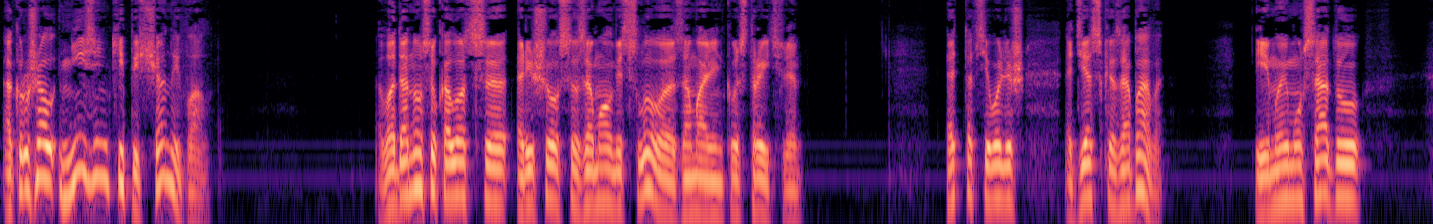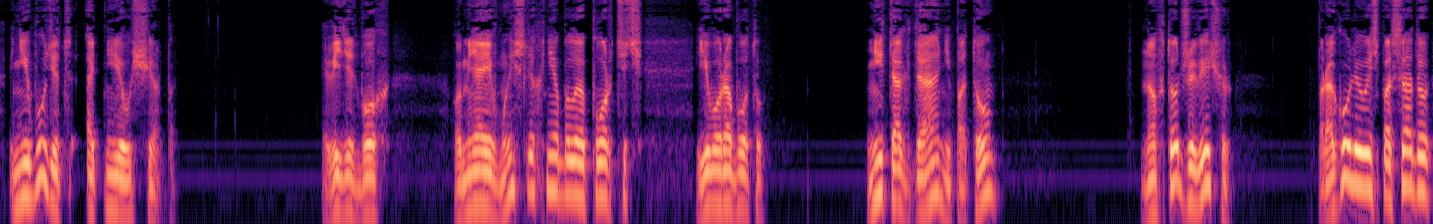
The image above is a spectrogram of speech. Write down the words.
окружал низенький песчаный вал. Водонос у колодца решился замолвить слово за маленького строителя. Это всего лишь детская забава, и моему саду не будет от нее ущерба. Видит Бог, у меня и в мыслях не было портить его работу. Ни тогда, ни потом. Но в тот же вечер, прогуливаясь по саду,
